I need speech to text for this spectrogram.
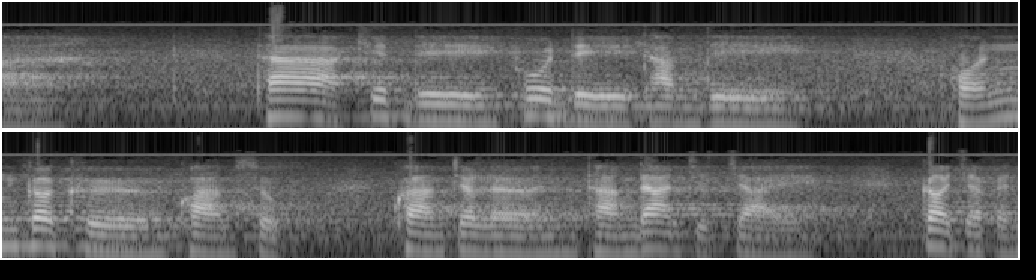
มา ถ้าคิดดี พูดดีทำดี ผลก็คือความสุข ความเจริญทางด้านจิตใจ ก็จะเป็น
